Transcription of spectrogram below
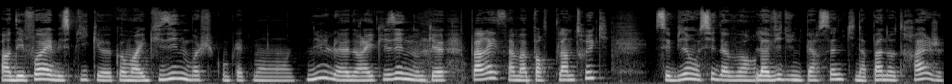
Enfin, des fois, elle m'explique euh, comment elle cuisine. Moi, je suis complètement nulle dans la cuisine, donc euh, pareil, ça m'apporte plein de trucs. C'est bien aussi d'avoir l'avis d'une personne qui n'a pas notre âge,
